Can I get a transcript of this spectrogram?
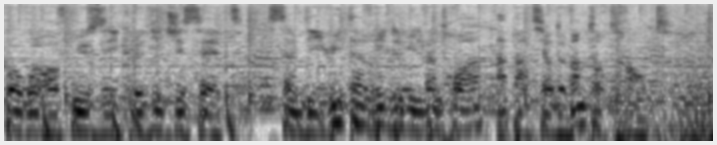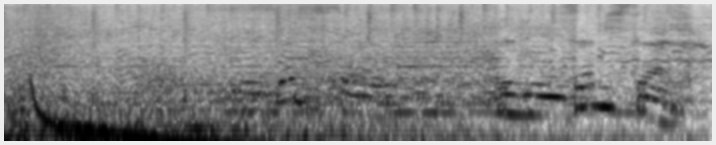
Power of Music, le DJ set, samedi 8 avril 2023 à partir de 20h30. Les abyssales.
